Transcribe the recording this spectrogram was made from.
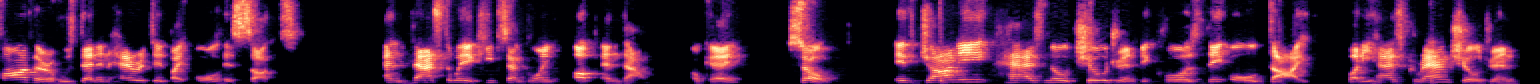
father, who's then inherited by all his sons. And that's the way it keeps on going up and down. Okay? So if Johnny has no children because they all died, but he has grandchildren,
